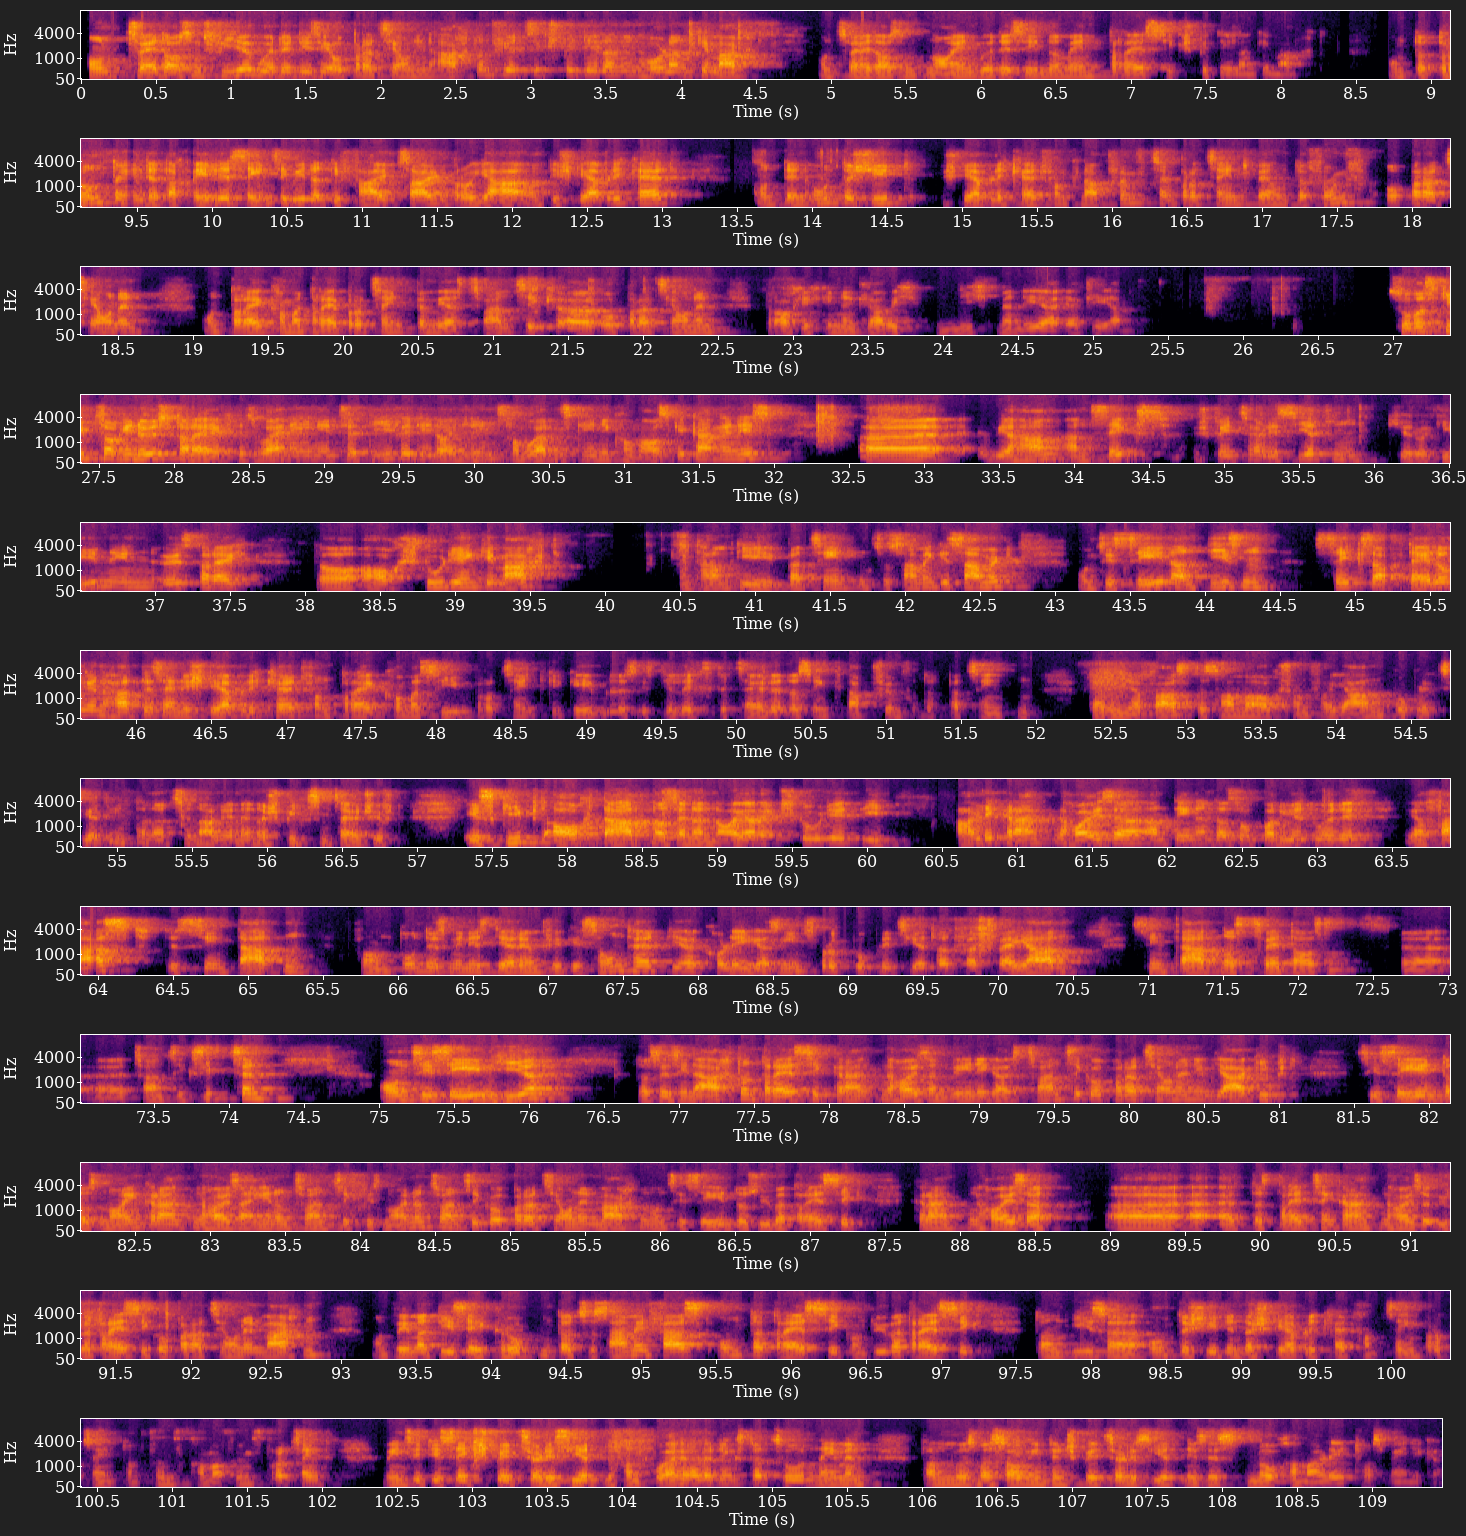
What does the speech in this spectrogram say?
Und 2004 wurde diese Operation in 48 Spitälern in Holland gemacht und 2009 wurde sie nur mehr in 30 Spitälern gemacht. Und darunter in der Tabelle sehen Sie wieder die Fallzahlen pro Jahr und die Sterblichkeit. und den Unterschied Sterblichkeit von knapp 15 Prozent bei unter 5 Operationen und 3,3 Prozent bei mehr als 20 äh, Operationen brauche ich Ihnen, glaube ich, nicht mehr näher erklären. Sowas gibt es auch in Österreich. Das war eine Initiative, die da in Linz vom Ordensklinikum ausgegangen ist. Äh, wir haben an sechs spezialisierten Chirurgien in Österreich da auch Studien gemacht und haben die Patienten zusammengesammelt. Und Sie sehen, an diesen sechs Abteilungen hat es eine Sterblichkeit von 3,7 Prozent gegeben. Das ist die letzte Zeile. Da sind knapp 500 Patienten darin erfasst. Das haben wir auch schon vor Jahren publiziert, international in einer Spitzenzeitschrift. Es gibt auch Daten aus einer neueren Studie, die alle Krankenhäuser, an denen das operiert wurde, erfasst. Das sind Daten vom Bundesministerium für Gesundheit, die ein Kollege aus Innsbruck publiziert hat vor zwei Jahren, sind Daten aus 2017. Und Sie sehen hier, dass es in 38 Krankenhäusern weniger als 20 Operationen im Jahr gibt. Sie sehen, dass neun Krankenhäuser 21 bis 29 Operationen machen und Sie sehen, dass über 30 Krankenhäuser äh, äh, dass 13 Krankenhäuser über 30 Operationen machen. Und wenn man diese Gruppen da zusammenfasst, unter 30 und über 30, dann ist ein Unterschied in der Sterblichkeit von 10 Prozent und 5,5 Prozent. Wenn Sie die sechs Spezialisierten von vorher allerdings dazu nehmen, dann muss man sagen, in den Spezialisierten ist es noch einmal etwas weniger.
